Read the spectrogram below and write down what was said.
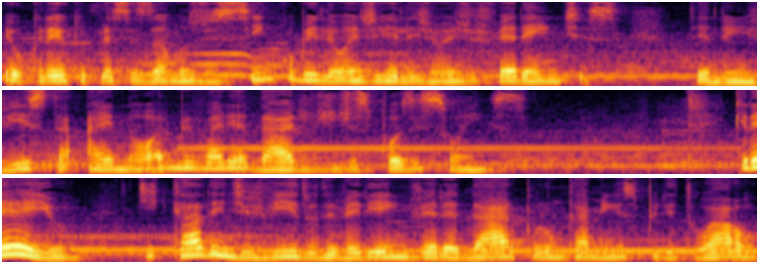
eu creio que precisamos de 5 bilhões de religiões diferentes, tendo em vista a enorme variedade de disposições. Creio que cada indivíduo deveria enveredar por um caminho espiritual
